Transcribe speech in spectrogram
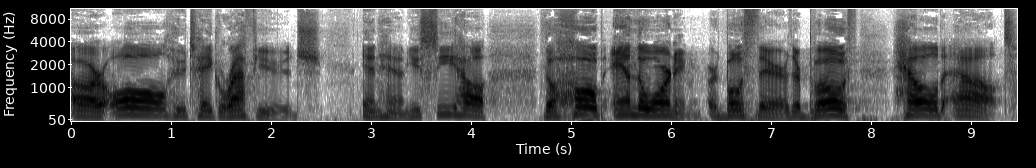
are all who take refuge in him. You see how the hope and the warning are both there, they're both held out.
